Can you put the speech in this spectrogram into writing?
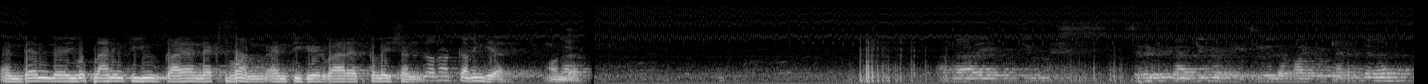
and then uh, you were planning to use Gaia Next 1 antegrade wire escalation. These are not coming here on the... And I took selective angiography through the microcatheter.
